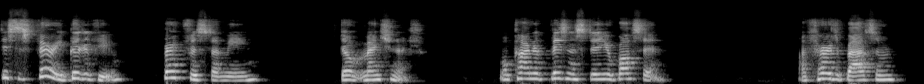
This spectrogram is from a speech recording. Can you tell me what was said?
This is very good of you. Breakfast, I mean. Don't mention it. What kind of business do your boss in? I've heard about him,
